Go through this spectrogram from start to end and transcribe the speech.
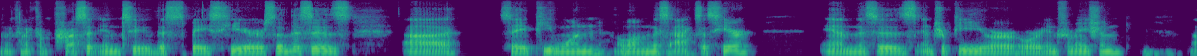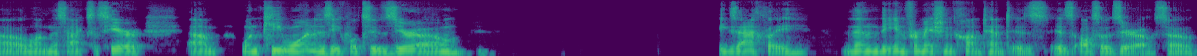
I'm going to kind of compress it into this space here. So this is, uh, say, P1 along this axis here. And this is entropy or, or information uh, along this axis here. Um, when P1 is equal to zero, exactly, then the information content is is also zero. So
